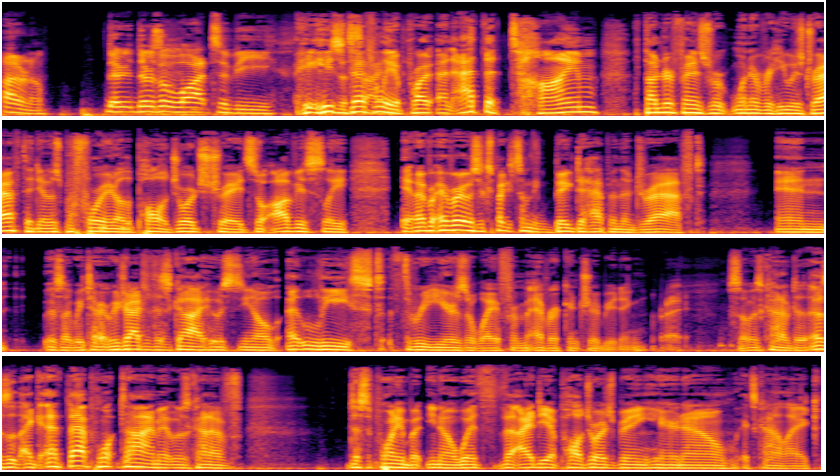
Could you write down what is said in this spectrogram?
I don't know. There, there's a lot to be. He's decided. definitely a pro. And at the time, Thunder fans were whenever he was drafted, it was before you know the Paul George trade. So obviously, everybody was expecting something big to happen in the draft, and it was like we, tar- we drafted this guy who's you know at least three years away from ever contributing. Right. So it was kind of it was like at that point time, it was kind of disappointing. But you know, with the idea of Paul George being here now, it's kind of like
